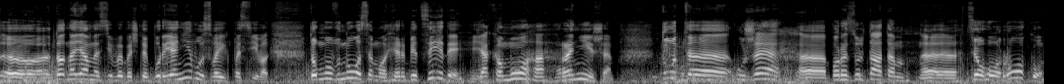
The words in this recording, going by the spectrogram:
е, до наявності, вибачте, бур'янів у своїх посівах. Тому вносимо гербіциди якомога раніше. Тут е, уже е, по результатам е, цього року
